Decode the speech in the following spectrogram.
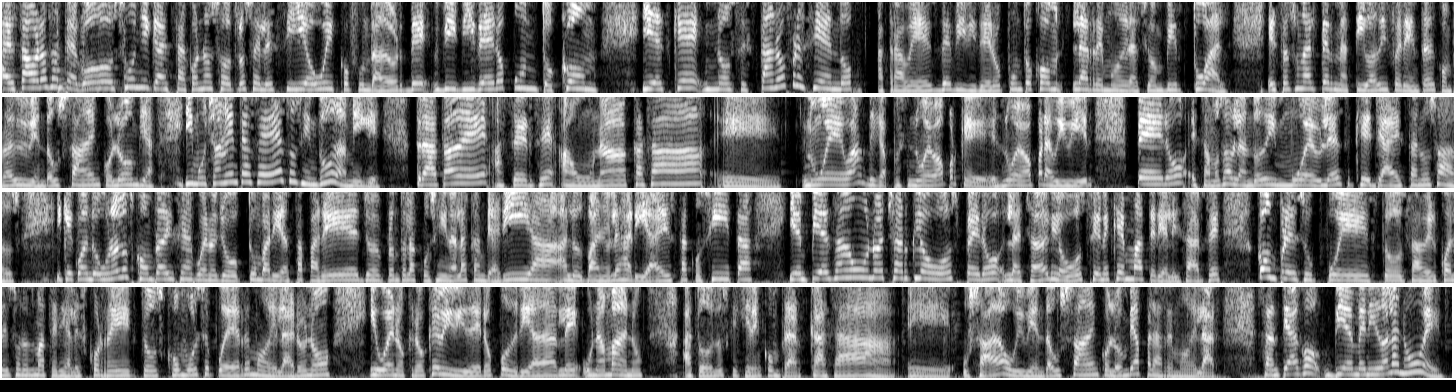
A esta hora Santiago Zúñiga está con nosotros, él es CEO y cofundador de vividero.com y es que nos están ofreciendo a través de vividero.com la remodelación virtual. Esta es una alternativa diferente de compra de vivienda usada en Colombia y mucha gente hace eso sin duda, Migue. Trata de hacerse a una casa eh, nueva, diga pues nueva porque es nueva para vivir, pero estamos hablando de inmuebles que ya están usados y que cuando uno los compra dice, bueno, yo tumbaría esta pared, yo de pronto la cocina la cambiaría, a los baños les haría esta cosita y empieza uno a echar globos, pero la echada de globos tiene que materializarse con presupuestos, saber cuáles son los materiales correctos, cómo se puede remodelar o no. Y bueno, creo que Vividero podría darle una mano a todos los que quieren comprar casa eh, usada o vivienda usada en Colombia para remodelar. Santiago, bienvenido a la nube.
